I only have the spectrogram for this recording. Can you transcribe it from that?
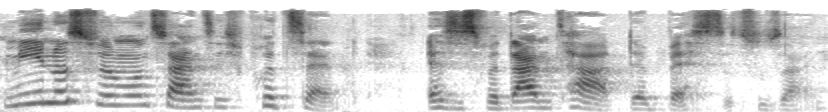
Minus 25 Prozent. Es ist verdammt hart, der Beste zu sein.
